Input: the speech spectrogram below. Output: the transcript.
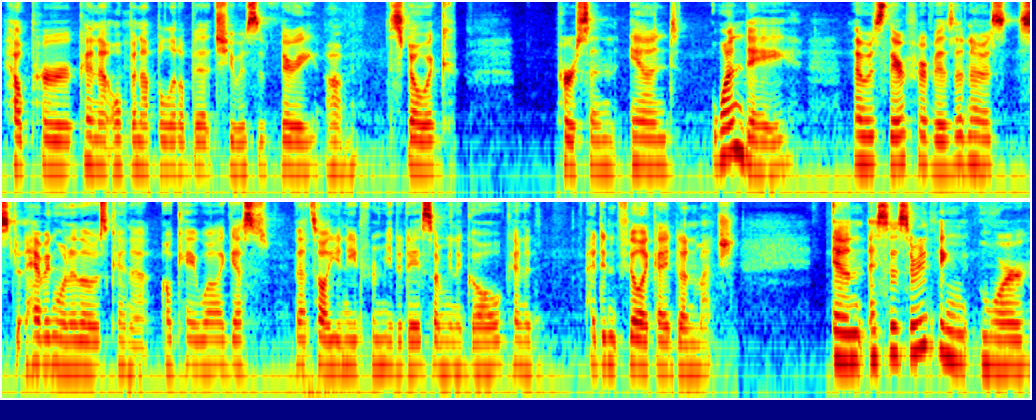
help her kind of open up a little bit. She was a very um, stoic person. And one day, I was there for a visit, and I was st- having one of those kind of, okay, well, I guess that's all you need from me today, so I'm going to go. Kind of, I didn't feel like I had done much. And I said, Is there anything more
